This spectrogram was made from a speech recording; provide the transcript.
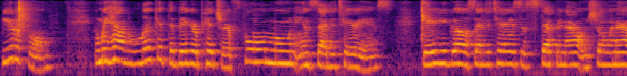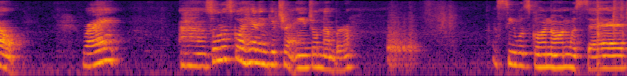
Beautiful. And we have, look at the bigger picture. Full moon in Sagittarius. There you go. Sagittarius is stepping out and showing out. Right? Uh, so let's go ahead and get your angel number. Let's see what's going on with Sag.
